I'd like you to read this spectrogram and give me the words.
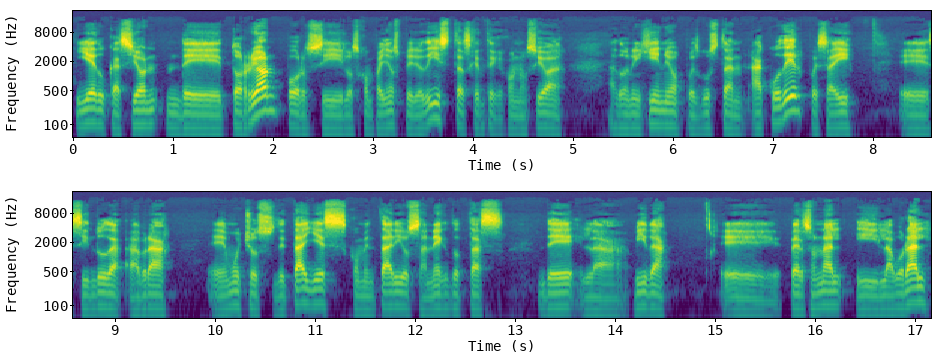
y Educación de Torreón, por si los compañeros periodistas, gente que conoció a, don Higinio, pues gustan acudir, pues ahí eh, sin duda habrá eh, muchos detalles, comentarios, anécdotas de la vida eh, personal y laboral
